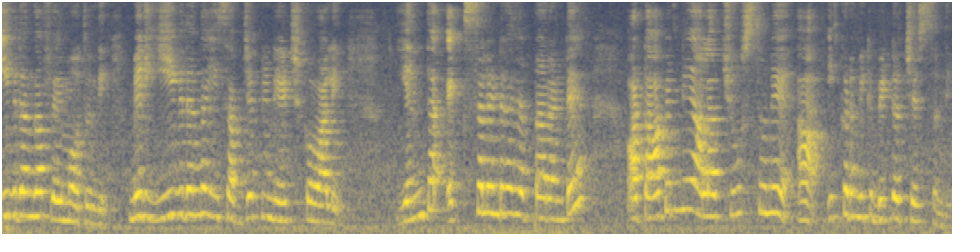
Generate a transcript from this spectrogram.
ఈ విధంగా ఫ్రేమ్ అవుతుంది. మీరు ఈ విధంగా ఈ సబ్జెక్ట్ని నేర్చుకోవాలి. ఎంత ఎక్సలెంట్గా చెప్పారంటే ఆ టాపిక్ని అలా చూస్తూనే ఇక్కడ మీకు బిట్ వచ్చేస్తుంది.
